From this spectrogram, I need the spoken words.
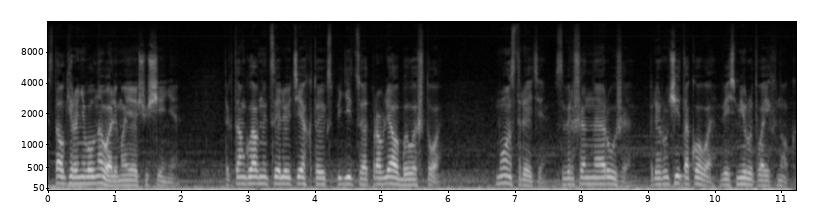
Сталкера не волновали мои ощущения. Так там главной целью тех, кто экспедицию отправлял, было что? Монстры эти, совершенное оружие. Приручи такого, весь мир у твоих ног.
